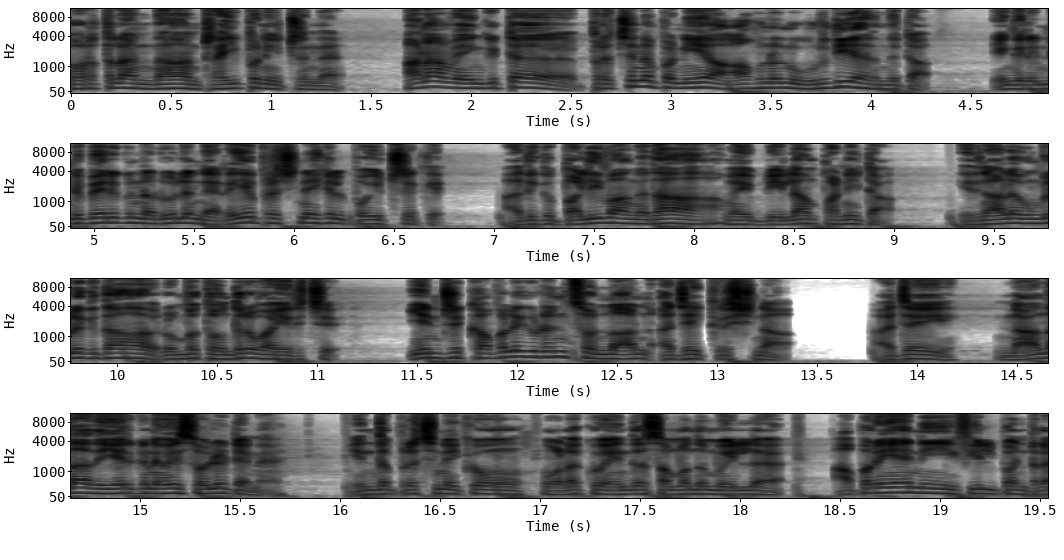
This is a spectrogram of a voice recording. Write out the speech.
துரத்தலான்னு தான் ட்ரை பண்ணிட்டு இருந்தேன். ஆனால் அவன் என்கிட்ட பிரச்சனை பண்ணியே ஆகணும்னு உறுதியாக இருந்துட்டான். எங்கள் ரெண்டு பேருக்கும் நடுவில் நிறைய பிரச்சனைகள் போயிட்டுருக்கு. அதுக்கு பழி வாங்க தான் அவன் இப்படிலாம் பண்ணிட்டான். இதனால உங்களுக்கு தான் ரொம்ப தொந்தரவாயிருச்சு என்று கவலையுடன் சொன்னான் அஜய் கிருஷ்ணா. அஜய் நான் தான் அதை ஏற்கனவே சொல்லிட்டேனே. எந்த பிரச்சனைக்கும் உனக்கும் எந்த சம்மந்தமும் இல்லை. அப்புறம் ஏன் நீ ஃபீல் பண்ணுற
